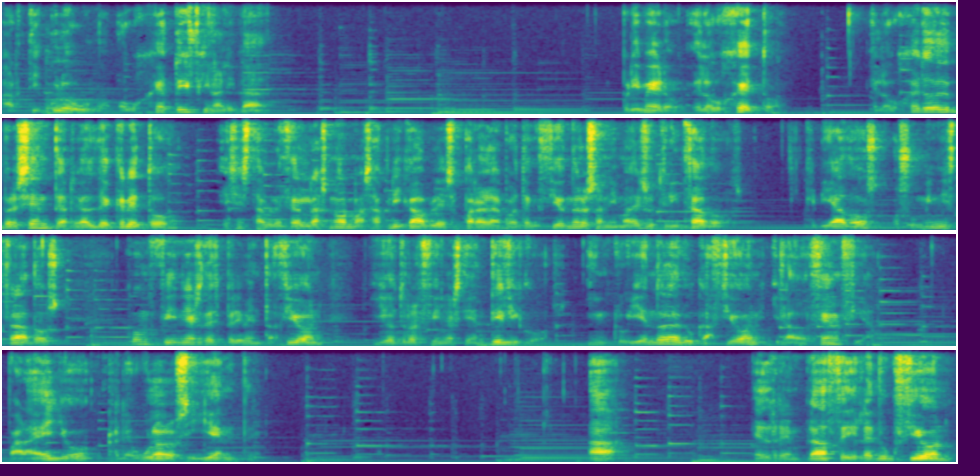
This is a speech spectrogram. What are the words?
Artículo 1. Objeto y finalidad. Primero, el objeto. El objeto del presente Real Decreto es establecer las normas aplicables para la protección de los animales utilizados, criados o suministrados con fines de experimentación y otros fines científicos, incluyendo la educación y la docencia. Para ello, regula lo siguiente. A. El reemplazo y reducción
